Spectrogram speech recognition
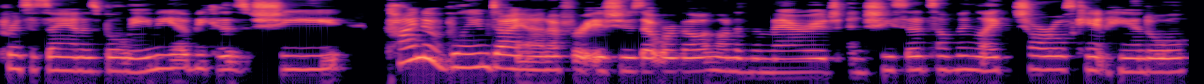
Princess Diana's bulimia because she kind of blamed Diana for issues that were going on in the marriage. And she said something like, Charles can't handle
